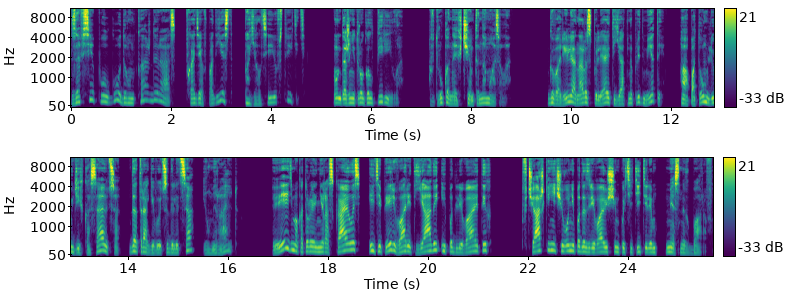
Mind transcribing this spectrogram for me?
За все полгода он каждый раз, входя в подъезд, боялся ее встретить. Он даже не трогал перила. Вдруг она их чем-то намазала. Говорили, она распыляет яд на предметы, а потом люди их касаются, дотрагиваются до лица и умирают. Ведьма, которая не раскаялась и теперь варит яды и подливает их в чашки ничего не подозревающим посетителям местных баров.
